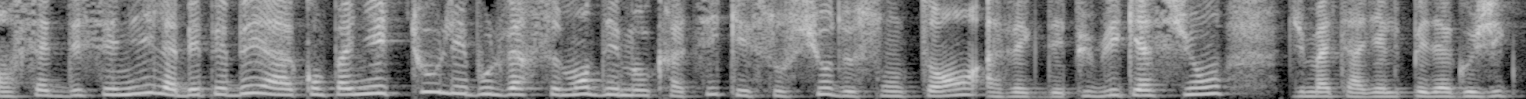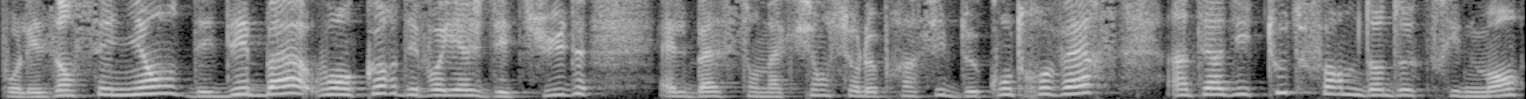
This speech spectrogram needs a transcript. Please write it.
En cette décennie, la BPB a accompagné tous les bouleversements démocratiques et sociaux de son temps avec des publications, du matériel pédagogique pour les enseignants, des débats ou encore des voyages d'études. Elle base son action sur le principe de controverse, interdit toute forme d'endoctrinement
